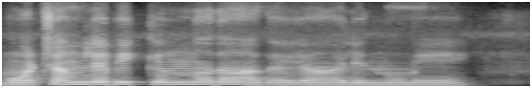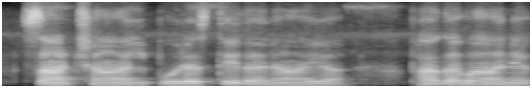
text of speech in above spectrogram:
മോക്ഷം ലഭിക്കുന്നതാകയാലിന്നുമേ. സാക്ഷാൽ പുരസ്ഥിതനായ ഭഗവാനെ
